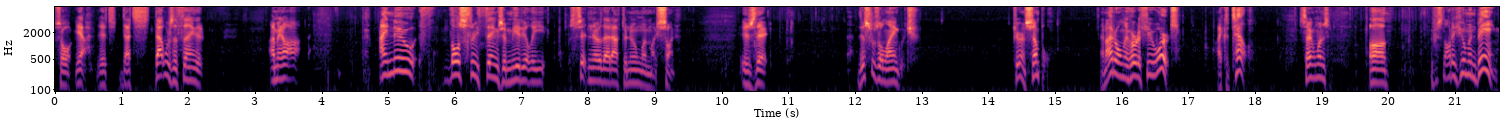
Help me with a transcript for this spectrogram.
So yeah, it's that's that was the thing that, I mean, I, I knew those three things immediately sitting there that afternoon with my son, is that this was a language, pure and simple, and I'd only heard a few words, I could tell. Second one's, uh, it was not a human being.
